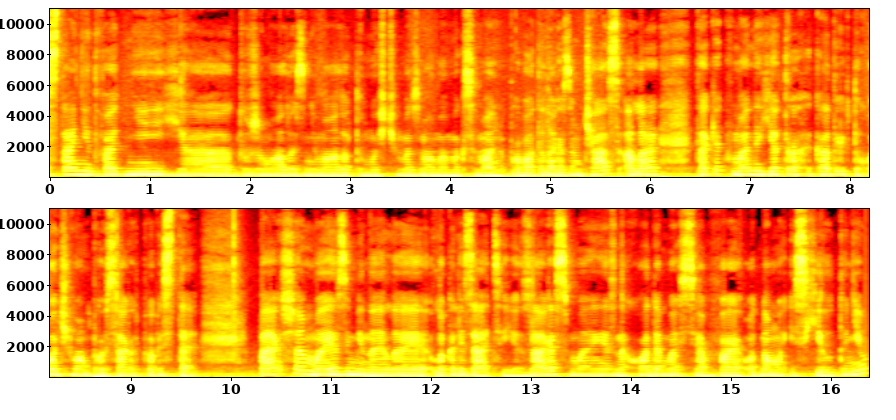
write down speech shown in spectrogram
Останні два дні я дуже мало знімала, тому що ми з мамою максимально проводили разом час. Але так як в мене є трохи кадрів, то хочу вам про все розповісти. Вперше ми змінили локалізацію. Зараз ми знаходимося в одному із Хілтонів,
